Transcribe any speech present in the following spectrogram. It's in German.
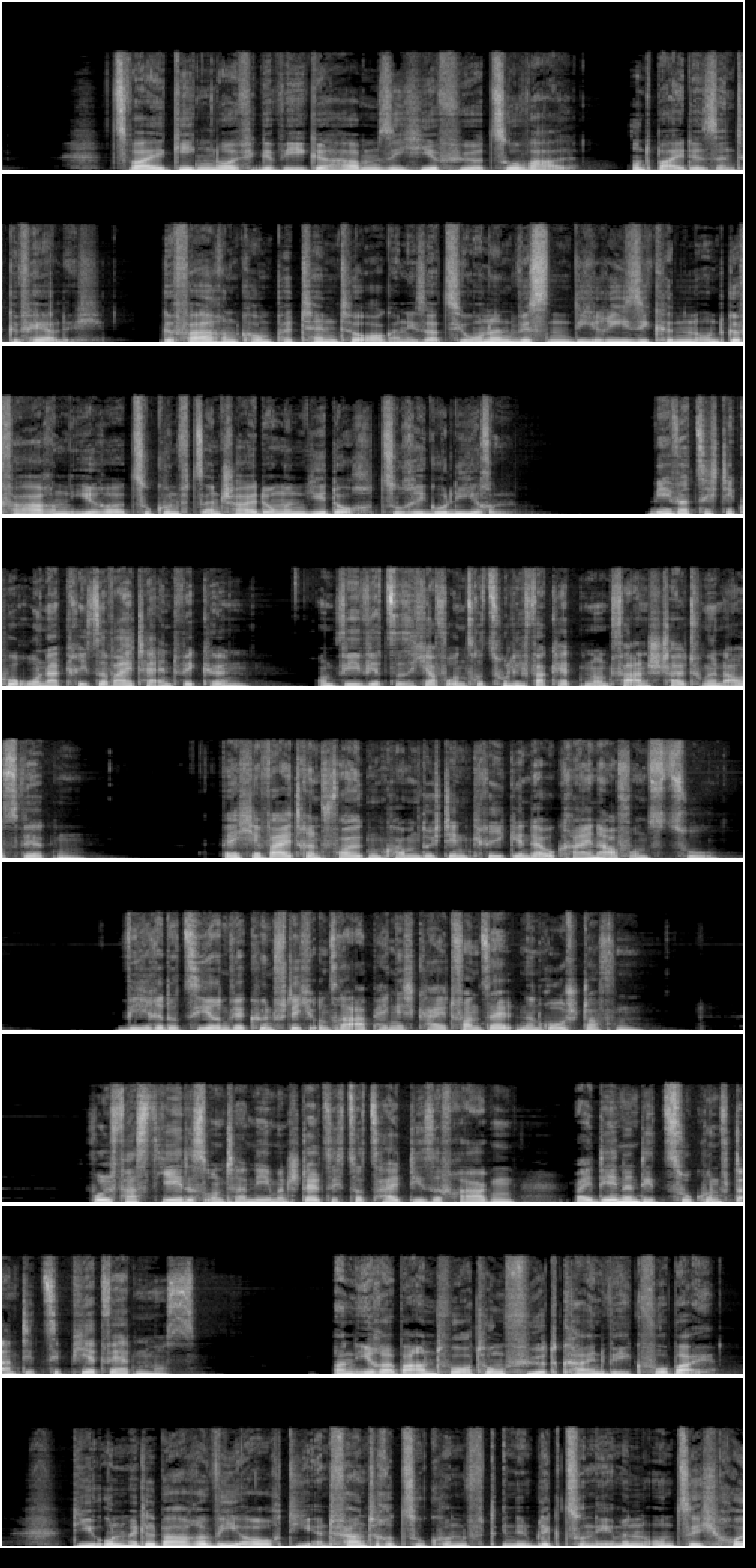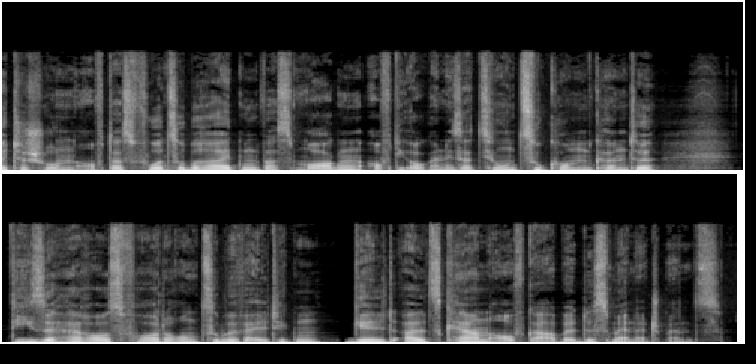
Zwei gegenläufige Wege haben sie hierfür zur Wahl und beide sind gefährlich. Gefahrenkompetente Organisationen wissen die Risiken und Gefahren ihrer Zukunftsentscheidungen jedoch zu regulieren. Wie wird sich die Corona-Krise weiterentwickeln? Und wie wird sie sich auf unsere Zulieferketten und Veranstaltungen auswirken? Welche weiteren Folgen kommen durch den Krieg in der Ukraine auf uns zu? Wie reduzieren wir künftig unsere Abhängigkeit von seltenen Rohstoffen? Wohl fast jedes Unternehmen stellt sich zurzeit diese Fragen, bei denen die Zukunft antizipiert werden muss. An ihrer Beantwortung führt kein Weg vorbei. Die unmittelbare wie auch die entferntere Zukunft in den Blick zu nehmen und sich heute schon auf das vorzubereiten, was morgen auf die Organisation zukommen könnte, diese Herausforderung zu bewältigen, gilt als Kernaufgabe des Managements.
